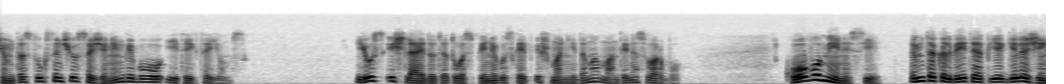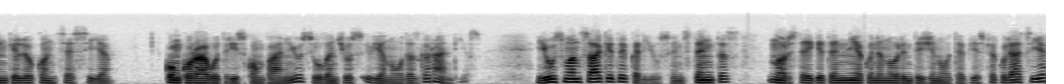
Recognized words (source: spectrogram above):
100 tūkstančių sažiningai buvo įteikta jums. Jūs išleidote tuos pinigus kaip išmanydama, man tai nesvarbu. Kovo mėnesį Imta kalbėti apie geležinkelio koncesiją. Konkuravo trys kompanijos, siūlančius vienodas garantijas. Jūs man sakėte, kad jūsų instinktas, nors teigėte nieko nenorinti žinoti apie spekulaciją,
